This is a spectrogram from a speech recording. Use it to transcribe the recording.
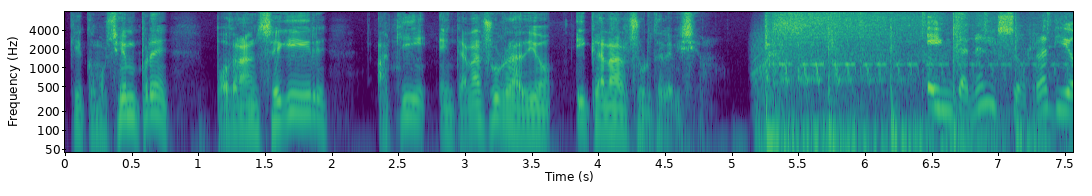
que como siempre podrán seguir aquí en Canal Sur Radio y Canal Sur Televisión. En Canal Sur Radio,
